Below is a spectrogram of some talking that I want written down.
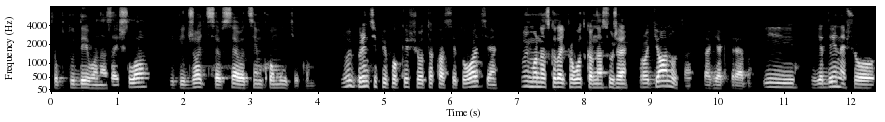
щоб туди вона зайшла і піджати це все оцим хомутиком. Ну і в принципі поки що така ситуація. Ну і можна сказати, проводка в нас вже протягнута, так як треба. І єдине, що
